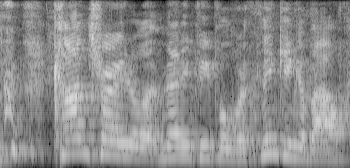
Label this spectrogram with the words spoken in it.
Contrary to what many people were thinking about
